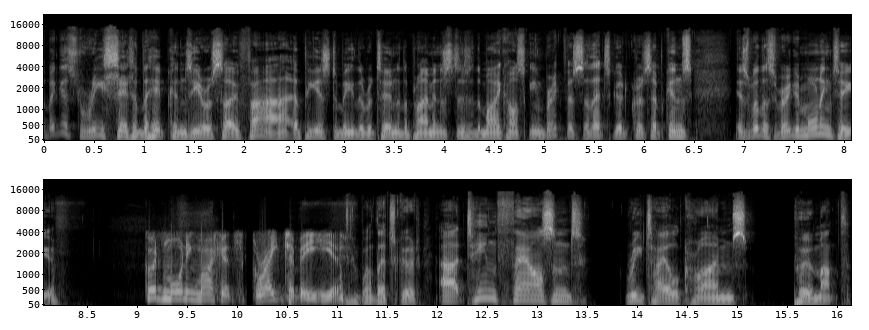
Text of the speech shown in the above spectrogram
The biggest reset of the Hipkins era so far appears to be the return of the Prime Minister to the Mike Hosking breakfast. So that's good. Chris Hipkins is with us. Very good morning to you. Good morning, Mike. It's great to be here. Well, that's good. Uh, 10,000 retail crimes per month.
